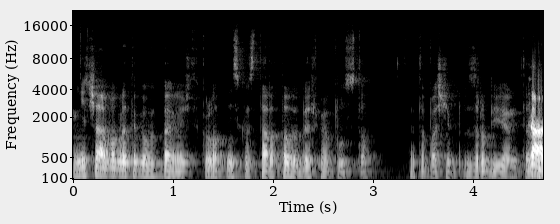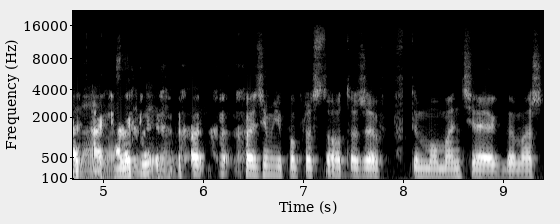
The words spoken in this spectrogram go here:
Nie trzeba w ogóle tego wypełniać, tylko lotnisko startowe byś miał pusto. Ja to właśnie zrobiłem. Tak, na, tak, na ale chodzi mi po prostu o to, że w tym momencie jakby masz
